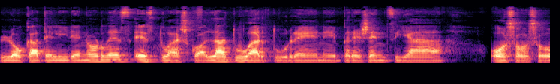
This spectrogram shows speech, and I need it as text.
lokateliren ordez, ez du asko aldatu Arturren presentzia oso oso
